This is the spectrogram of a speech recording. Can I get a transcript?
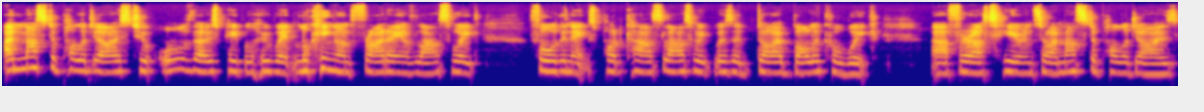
I must apologise to all of those people who went looking on Friday of last week for the next podcast. Last week was a diabolical week uh, for us here, and so I must apologise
